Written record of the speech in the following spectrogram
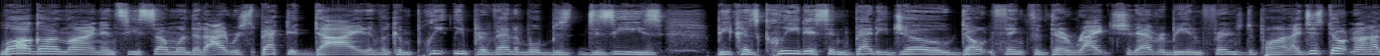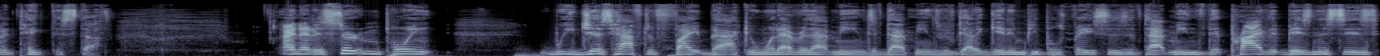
log online and see someone that I respected died of a completely preventable b- disease because Cletus and Betty Joe don't think that their rights should ever be infringed upon. I just don't know how to take this stuff. And at a certain point, we just have to fight back and whatever that means if that means we've got to get in people's faces if that means that private businesses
